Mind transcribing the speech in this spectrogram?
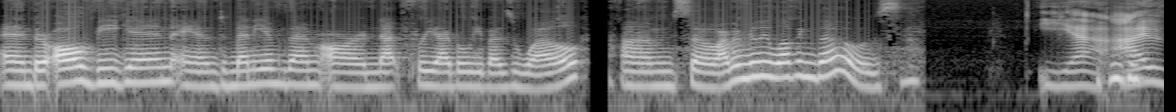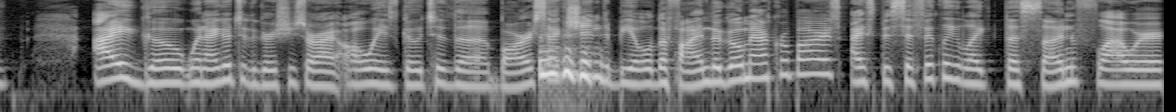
and they're all vegan, and many of them are nut free, I believe, as well. Um, so I've been really loving those. Yeah, I've I go when I go to the grocery store, I always go to the bar section to be able to find the Go Macro bars. I specifically like the sunflower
